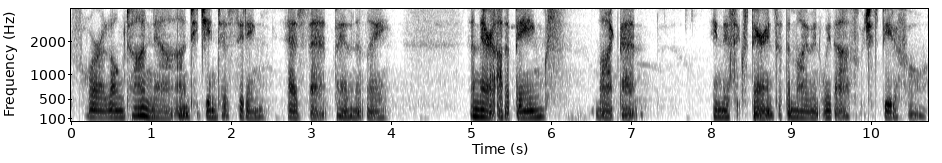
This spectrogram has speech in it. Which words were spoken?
for a long time now, Auntie Jinta sitting as that permanently. And there are other beings like that in this experience at the moment with us, which is beautiful.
